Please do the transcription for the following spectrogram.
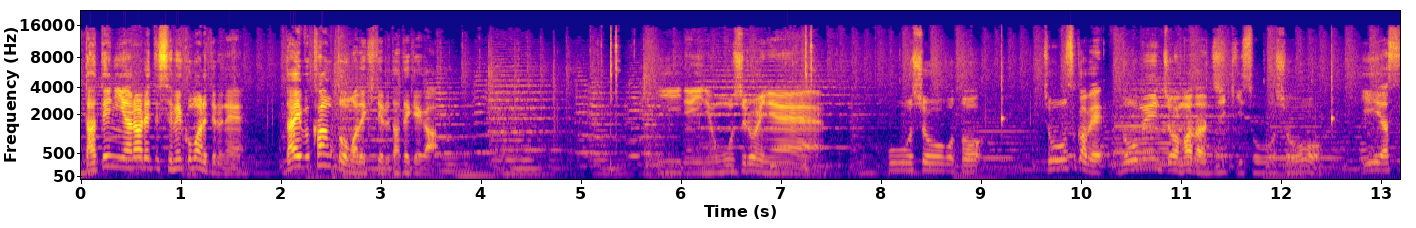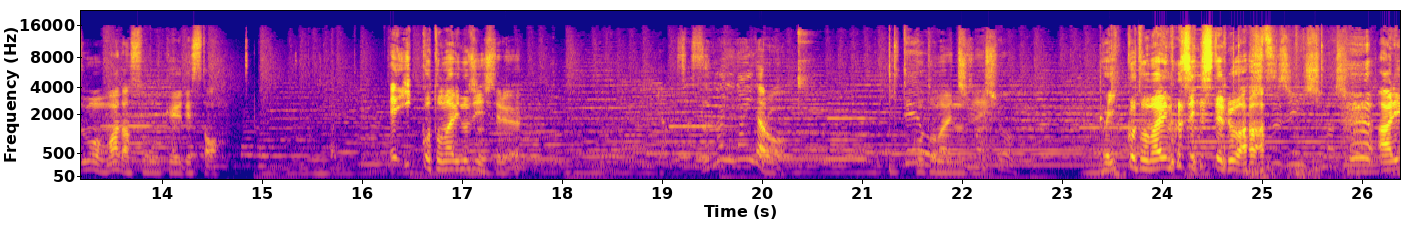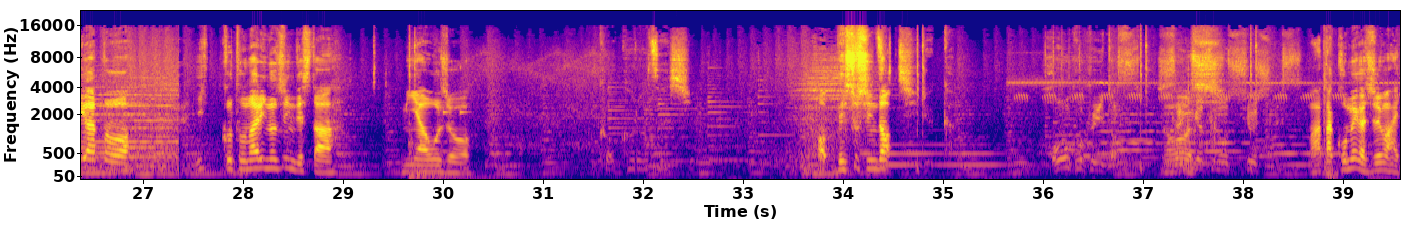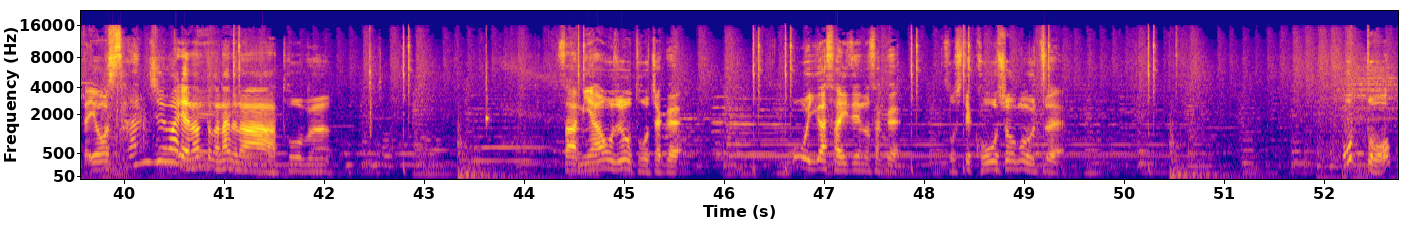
伊達にやられて攻め込まれてるね。だいぶ関東まで来てる伊達家が。いいねいいね面白いね。交渉ごと長宗我部同盟長はまだ次期総称。家康もまだ早慶ですと。え1個隣の陣してる？すがにないだろ手を隣の陣打ちましょう。う1個隣の陣してるわ。ありがとう。1個隣の陣でした。宮尾城。志。あ別所死んだ。散るか報告いたす。先よしまた米が10万入った。よし30万ありゃなんとかなるな当分。さあ宮尾城到着。包囲が最善の策そして交渉も打つ。おっと？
